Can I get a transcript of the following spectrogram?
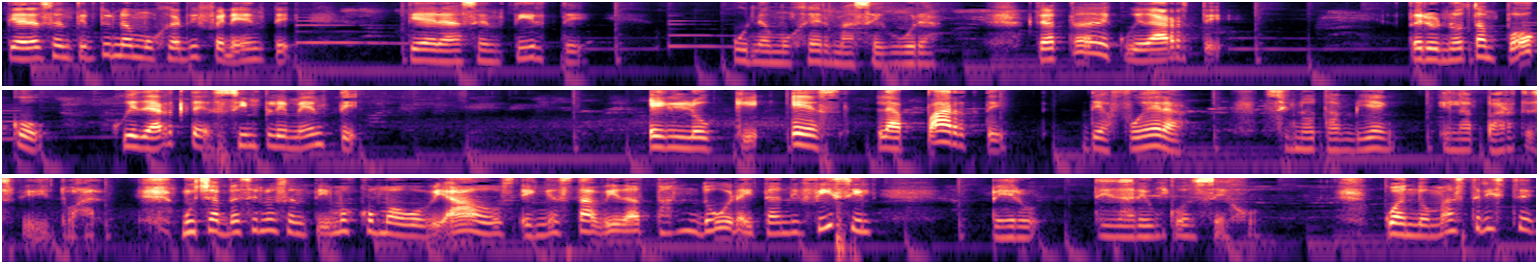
te hará sentirte una mujer diferente, te hará sentirte una mujer más segura. Trata de cuidarte, pero no tampoco cuidarte simplemente en lo que es la parte de afuera, sino también en la parte espiritual. Muchas veces nos sentimos como agobiados en esta vida tan dura y tan difícil, pero te daré un consejo. Cuando más triste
